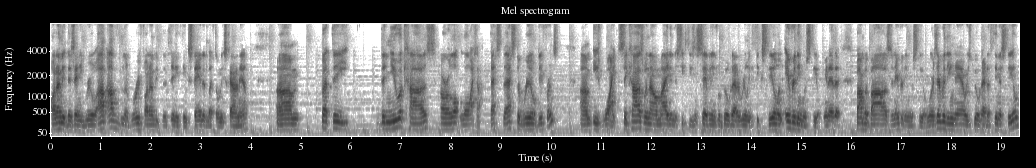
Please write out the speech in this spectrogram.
I don't think there's any real other than the roof. I don't think there's anything standard left on this car now. Um, but the the newer cars are a lot lighter. That's that's the real difference um, is weight. See, cars when they were made in the 60s and 70s were built out of really thick steel and everything was steel. You know, the bumper bars and everything was steel. Whereas everything now is built out of thinner steel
